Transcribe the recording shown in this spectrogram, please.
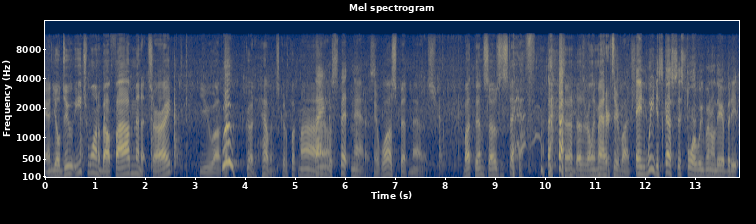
and you'll do each one about five minutes. All right? You. Uh, Woo! Good heavens! Could have put my. eye Thing out. was spitting at us. It was spitting at us, but then so's the staff. so it doesn't really matter too much. And we discussed this before we went on there, but it,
